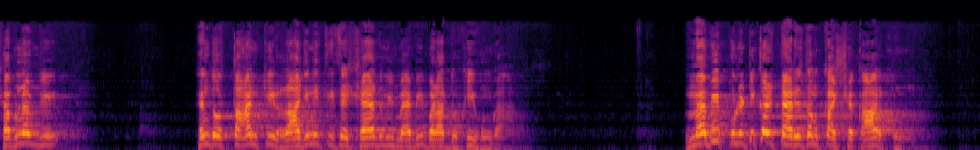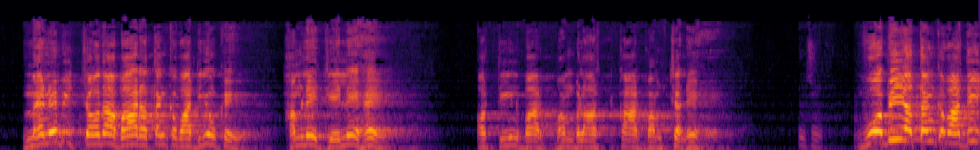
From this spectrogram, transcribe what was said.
शबनम जी, हिंदुस्तान की राजनीति से शायद भी मैं भी बड़ा दुखी हूँगा। मैं भी पॉलिटिकल टेररिज्म का शिकार हूँ। मैंने भी चौदह बार आतंकवादियों के हमले जेले हैं और तीन बार बम ब्लास्ट कार बम चले हैं। वो भी आतंकवादी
